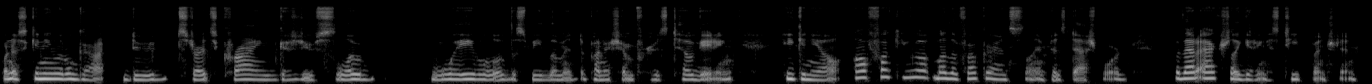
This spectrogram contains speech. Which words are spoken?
when a skinny little guy dude starts crying because you slowed way below the speed limit to punish him for his tailgating, he can yell, I'll fuck you up, motherfucker, and slam his dashboard without actually getting his teeth punched in.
